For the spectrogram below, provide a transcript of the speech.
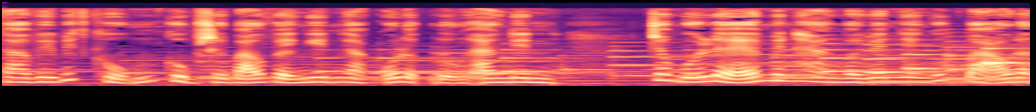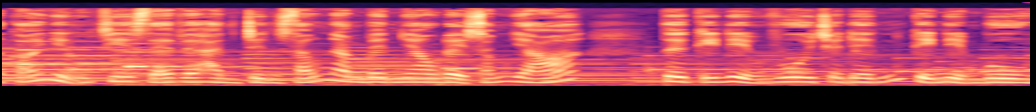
sao vi bích khủng cùng sự bảo vệ nghiêm ngặt của lực lượng an ninh. Trong buổi lễ, Minh Hằng và doanh nhân Quốc Bảo đã có những chia sẻ về hành trình 6 năm bên nhau đầy sóng gió, từ kỷ niệm vui cho đến kỷ niệm buồn.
